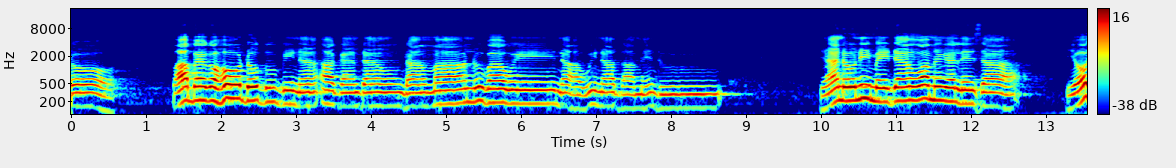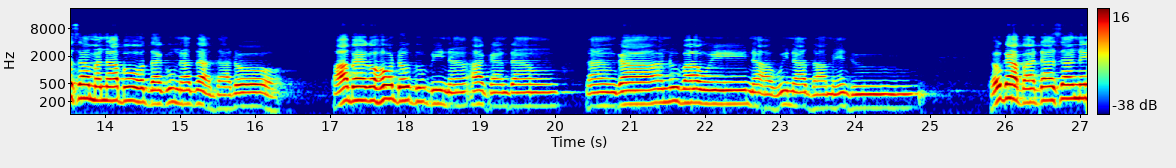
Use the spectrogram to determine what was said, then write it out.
တော ပါပေကဟောဒုတုပိနံအာကန္တံဓမ္မာနုဘာဝေနဝိနာသမင်တုယန္တုန်နိမိတံဝမင်္ဂလင်္စာယောသမနာဘောတကုဏတတတောဘာဘေကဟောဒုတုပိနံအာကန္တံသံဃာနုဘာဝေနဝိနာသမင်တုဒုက္ခပါတ္တသနိ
